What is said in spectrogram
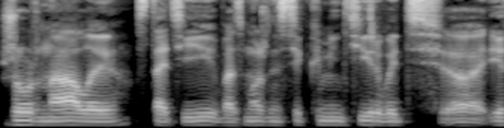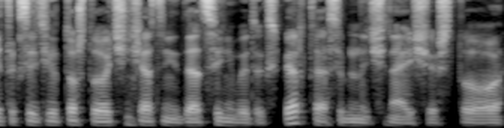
журналы, статьи, возможности комментировать. Э, и это, кстати, то, что очень часто недооценивают эксперты, особенно начинающие, что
